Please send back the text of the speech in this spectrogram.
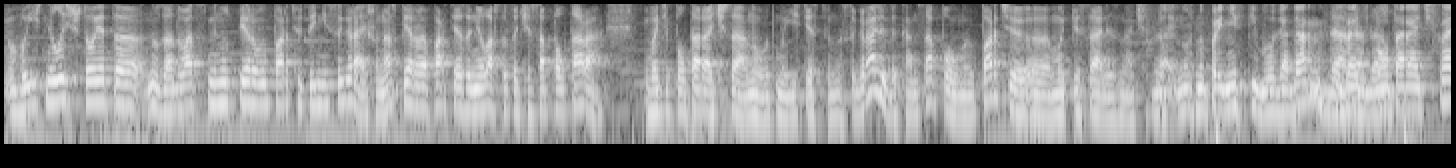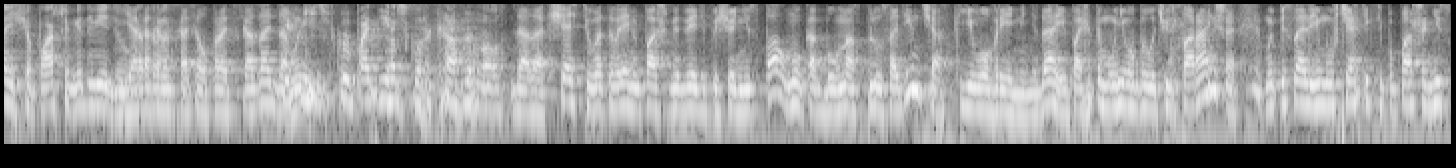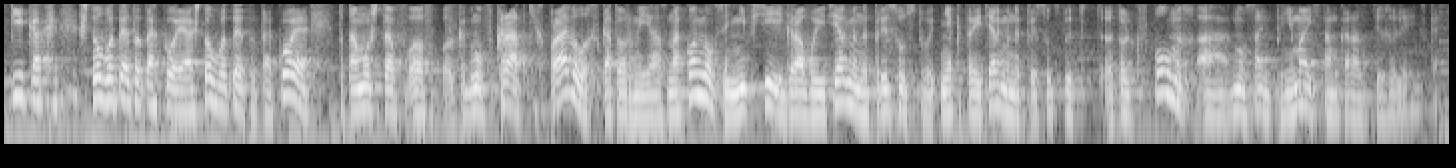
Выяснилось, что это, ну, за 20 минут первую партию ты не сыграешь. У нас первая партия заняла что-то часа полтора. В эти полтора часа, ну, вот мы, естественно, сыграли до конца полную партию. э, Мы писали, значит. Да, и нужно принести благодарность Да, за да, эти да. полтора часа еще Паше Медведеву, Я как раз хотел про это сказать. Да, мы- техническую поддержку оказывал. Да, да, к счастью, в это время Паша Медведев еще не спал. Ну, как бы у нас плюс один час к его времени, да, и поэтому у него было чуть пораньше. Мы писали ему в чатик, типа, Паша, не спи, как, что вот это такое, а что вот это такое. Потому что в, в- как, ну, в кратких правилах, с которыми я ознакомился, не все игровые термины присутствуют. Некоторые термины присутствуют э, только в полных, а, ну, сами понимаете, там гораздо тяжелее искать.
